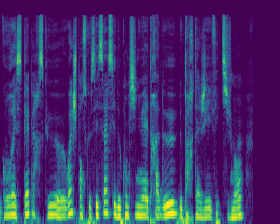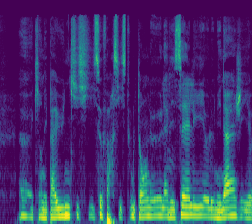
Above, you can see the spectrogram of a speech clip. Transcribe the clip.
gros respect parce que ouais, je pense que c'est ça, c'est de continuer à être à deux, de partager effectivement, euh, qu'il n'y en ait pas une qui, se farcisse tout le temps le la mm. vaisselle et le ménage et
